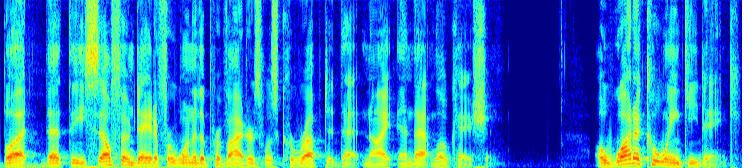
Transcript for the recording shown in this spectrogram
but that the cell phone data for one of the providers was corrupted that night and that location. Oh, what a coinky dink.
